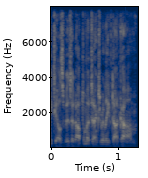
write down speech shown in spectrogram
Details, visit OptimaTaxRelief.com.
